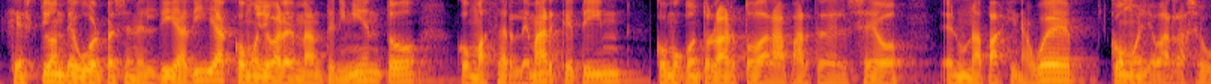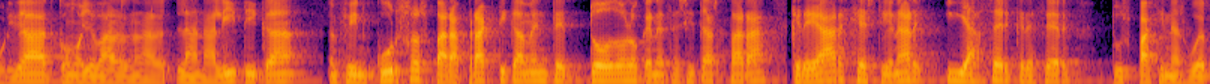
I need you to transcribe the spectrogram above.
gestión de WordPress en el día a día, cómo llevar el mantenimiento, cómo hacerle marketing, cómo controlar toda la parte del SEO en una página web, cómo llevar la seguridad, cómo llevar la, analítica, en fin, cursos para prácticamente todo lo que necesitas para crear, gestionar y hacer crecer tus páginas web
